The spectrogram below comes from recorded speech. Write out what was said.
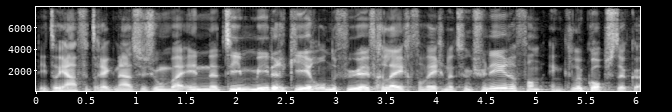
De Italiaan vertrekt na een seizoen waarin het team meerdere keren onder vuur heeft gelegen vanwege het functioneren van enkele kopstukken.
